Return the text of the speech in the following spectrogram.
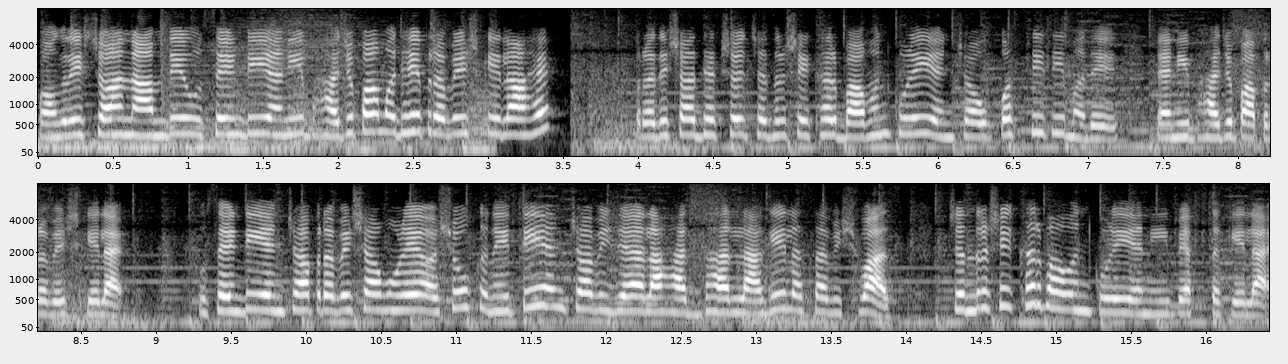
काँग्रेसच्या नामदेव उसेंडी यांनी भाजपामध्ये प्रवेश केला आहे. प्रदेशाध्यक्ष चंद्रशेखर बावनकुळे यांच्या उपस्थितीमध्ये त्यांनी भाजपा प्रवेश केलाय. उसेंडी यांच्या प्रवेशामुळे अशोक नेते यांच्या विजयाला हातभार लागेल असा विश्वास चंद्रशेखर बावनकुळे यांनी व्यक्त केलाय.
